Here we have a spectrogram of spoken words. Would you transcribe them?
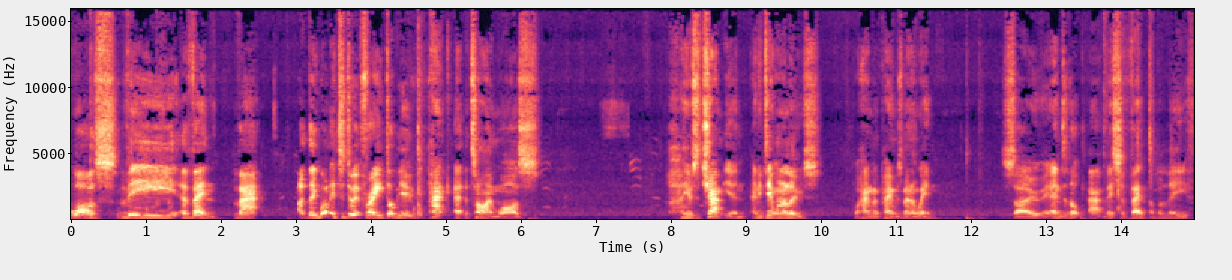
was the event that uh, they wanted to do it for AEW, but Pac at the time was he was a champion and he didn't want to lose. Well, Hangman Page was meant to win, so it ended up at this event, I believe.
